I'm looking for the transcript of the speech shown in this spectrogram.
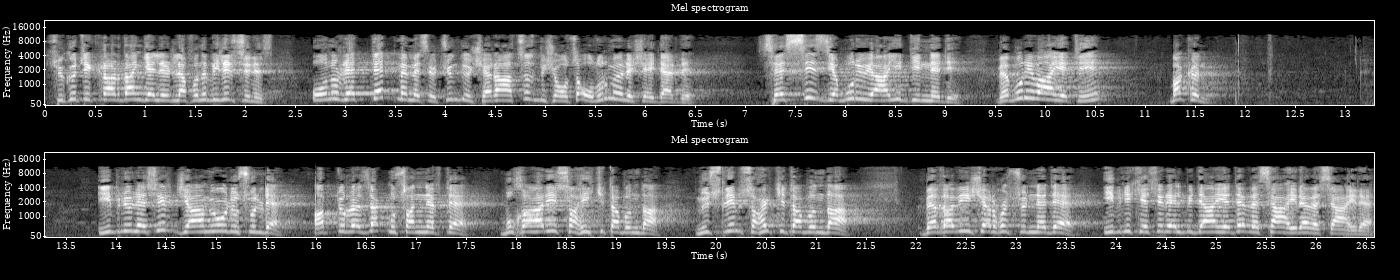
sükut ikrardan gelir lafını bilirsiniz. Onu reddetmemesi. Çünkü şeriatsız bir şey olsa olur mu öyle şey derdi. Sessizce bu rüyayı dinledi. Ve bu rivayeti bakın İbnül Esir Camiul Usul'de, Abdurrezzak Musannef'te, Bukhari Sahih kitabında, Müslim Sahih kitabında, Begavi Şerhü Sünne'de, İbn Kesir El Bidaye'de vesaire vesaire.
